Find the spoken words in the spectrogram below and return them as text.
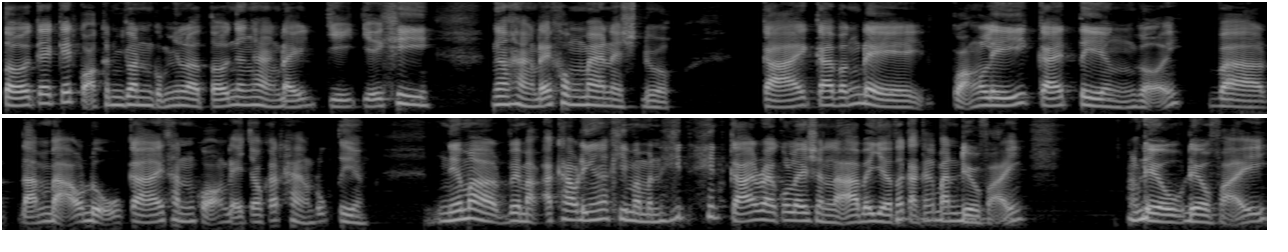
tới cái kết quả kinh doanh cũng như là tới ngân hàng đấy. Chỉ chỉ khi ngân hàng đấy không manage được cái cái vấn đề quản lý cái tiền gửi và đảm bảo đủ cái thanh khoản để cho khách hàng rút tiền. Nếu mà về mặt accounting khi mà mình hit hit cái regulation là à, bây giờ tất cả các ban đều phải đều đều phải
